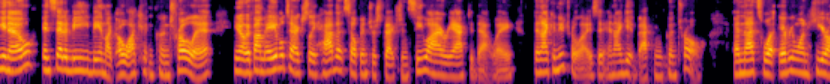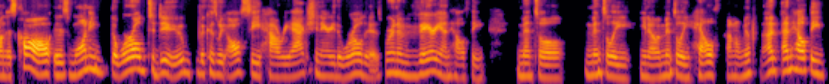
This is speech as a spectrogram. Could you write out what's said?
you know, instead of me being like, oh, I couldn't control it. You know, if I'm able to actually have that self introspection, see why I reacted that way, then I can neutralize it and I get back in control. And that's what everyone here on this call is wanting the world to do because we all see how reactionary the world is. We're in a very unhealthy mental, mentally, you know, a mentally health, I don't know, un unhealthy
